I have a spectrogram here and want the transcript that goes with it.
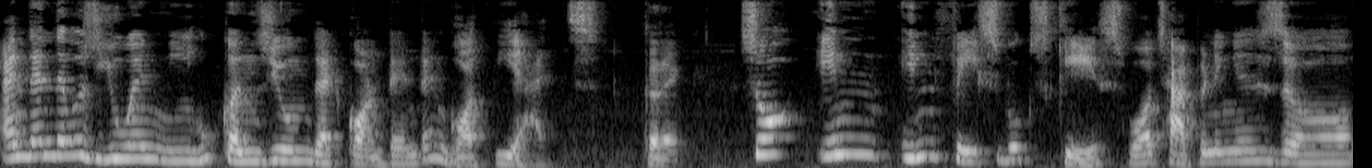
And then there was you and me who consumed that content and got the ads. Correct. So in in Facebook's case, what's happening is uh,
